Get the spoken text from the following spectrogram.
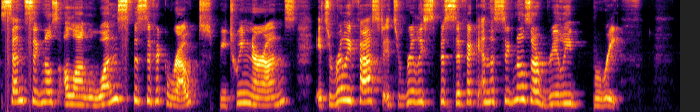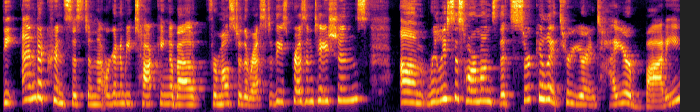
sends signals along one specific route between neurons. It's really fast, it's really specific, and the signals are really brief. The endocrine system that we're going to be talking about for most of the rest of these presentations um, releases hormones that circulate through your entire body.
